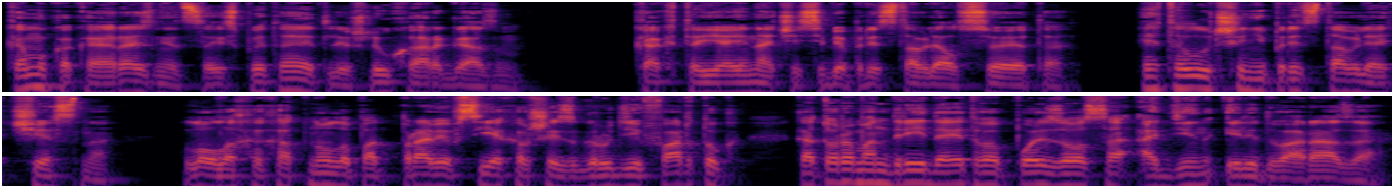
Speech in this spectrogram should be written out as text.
Кому какая разница, испытает ли шлюха оргазм? Как-то я иначе себе представлял все это. Это лучше не представлять, честно. Лола хохотнула, подправив съехавший с груди фартук, которым Андрей до этого пользовался один или два раза.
